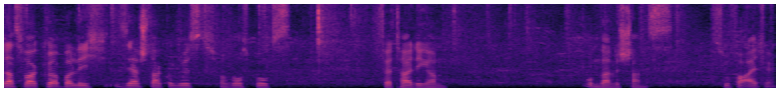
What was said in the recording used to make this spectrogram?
Das war körperlich sehr stark gelöst von Wolfsburgs Verteidigern, um da eine Chance zu vereiteln.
